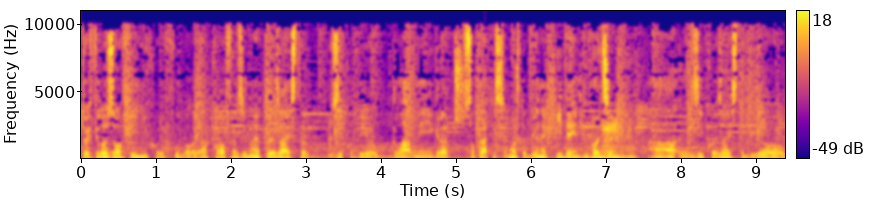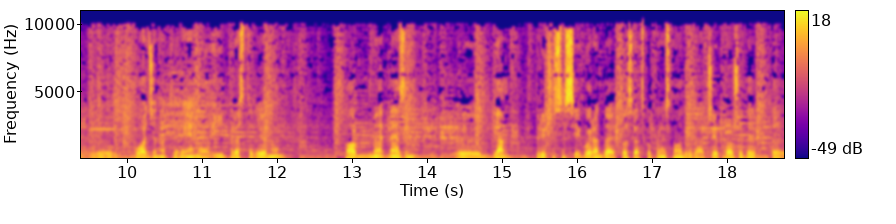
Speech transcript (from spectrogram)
toj filozofiji njihove futbola jako ofenzivno, je tu je zaista Ziko bio glavni igrač, Sokratis je možda bio neki idejni vođa, Mhm. a Ziko je zaista bio uh, vođa na terenu i predstavio jednu pa ne, ne znam uh, ja pričao sam siguran da je to svetsko prvenstvo drugačije prošlo da je, da je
